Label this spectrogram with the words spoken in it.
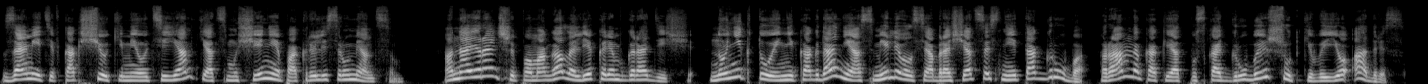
заметив, как щеки Меотиянки от смущения покрылись румянцем. Она и раньше помогала лекарям в городище, но никто и никогда не осмеливался обращаться с ней так грубо, равно как и отпускать грубые шутки в ее адрес.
